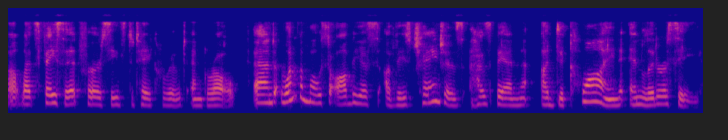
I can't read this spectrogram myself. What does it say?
uh, let's face it, for seeds to take root and grow. And one of the most obvious of these changes has been a decline in literacy.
